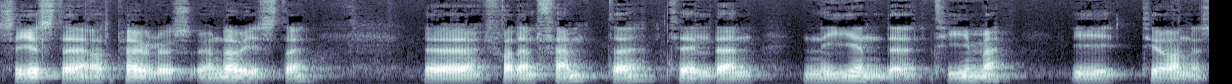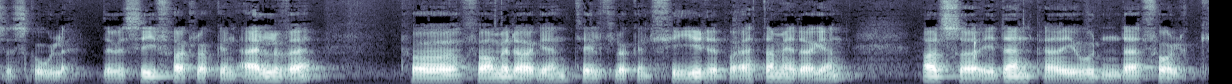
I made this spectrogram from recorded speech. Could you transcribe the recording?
sies det at Paulus underviste eh, fra den femte til den niende time i Tyrannes skole. Dvs. Si fra klokken 11 på formiddagen til klokken 4 på ettermiddagen. Altså i den perioden der folk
